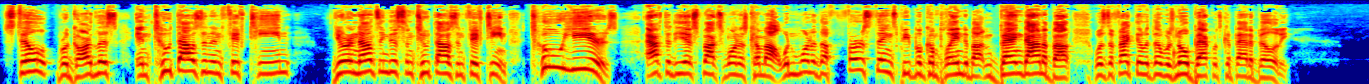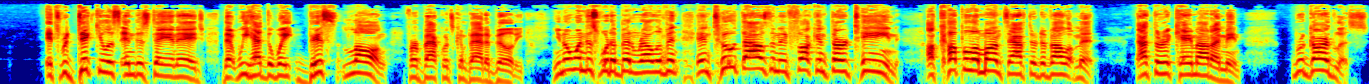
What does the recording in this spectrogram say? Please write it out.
still, regardless, in 2015, you're announcing this in 2015, two years after the Xbox One has come out, when one of the first things people complained about and banged on about was the fact that there was no backwards compatibility. It's ridiculous in this day and age that we had to wait this long for backwards compatibility. You know when this would have been relevant? In 2013, a couple of months after development. After it came out, I mean. Regardless,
